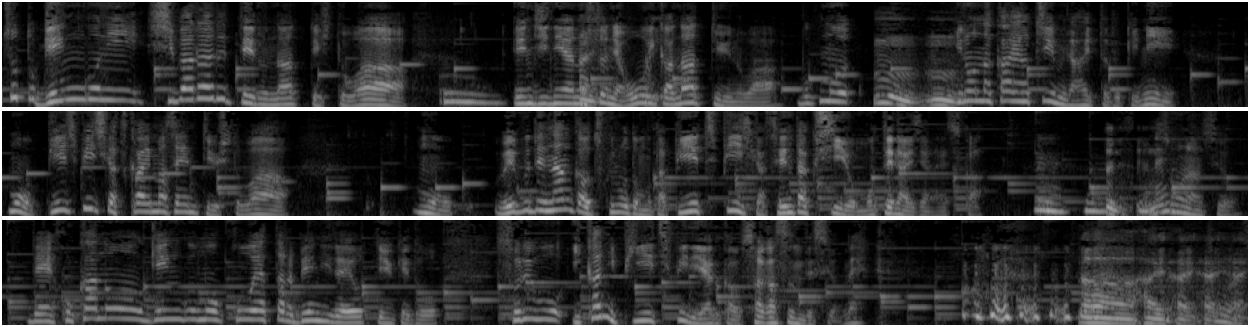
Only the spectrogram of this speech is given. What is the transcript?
ちょっと言語に縛られてるなって人は、うんエンジニアの人には多いかなっていうのは、僕もうんうん。いろんな開発チームに入った時に、もう PHP しか使いませんっていう人は、もう、ウェブで何かを作ろうと思ったら PHP しか選択肢を持てないじゃないですか。うんそうですよね。そうなんですよ。で、他の言語もこうやったら便利だよって言うけど、それをいかに PHP でやるかを探すんですよね。ああ、はいはいはいはい。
